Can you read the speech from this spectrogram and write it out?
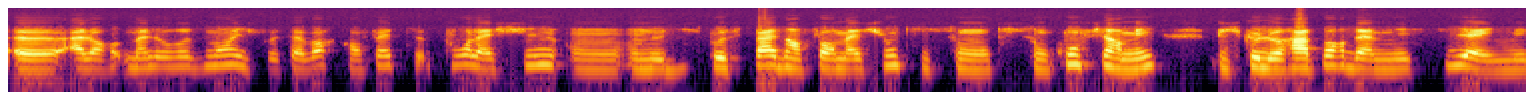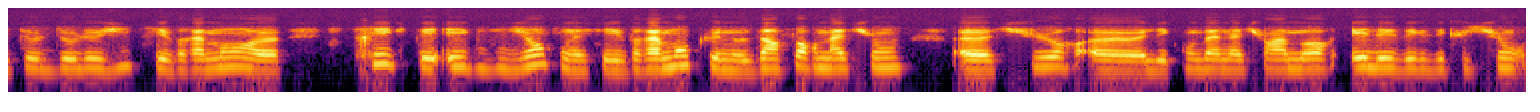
Alors malheureusement, il faut savoir qu'en fait, pour la Chine, on, ne dispose pas d'informations qui sont, confirmées, puisque le rapport d'Amnesty a une méthodologie qui est vraiment stricte et exigeante. On essaie vraiment que nos informations sur euh, les condamnations à mort et les exécutions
